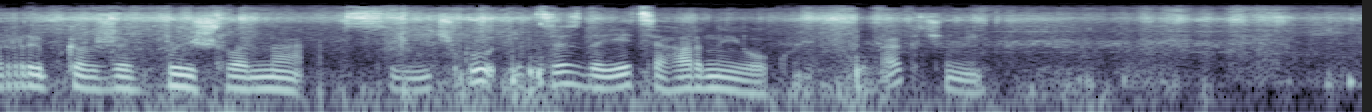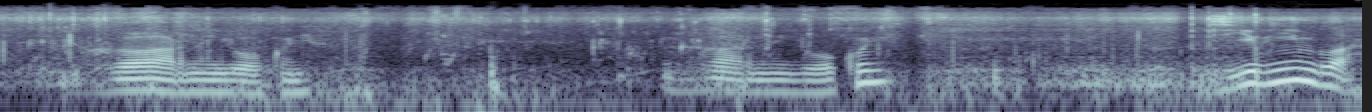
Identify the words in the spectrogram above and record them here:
рибка вже вийшла на свічку, і це здається гарний окунь. Так чи ні? Гарний окунь. Гарний окунь. З'їв німбла.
